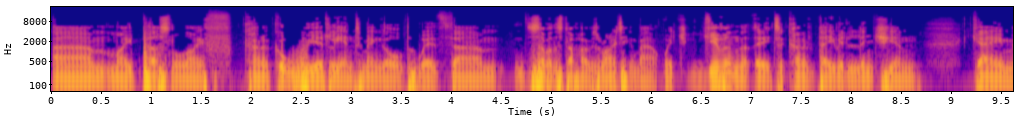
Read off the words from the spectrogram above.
Um, my personal life kind of got weirdly intermingled with um, some of the stuff I was writing about, which, given that it's a kind of David Lynchian game,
